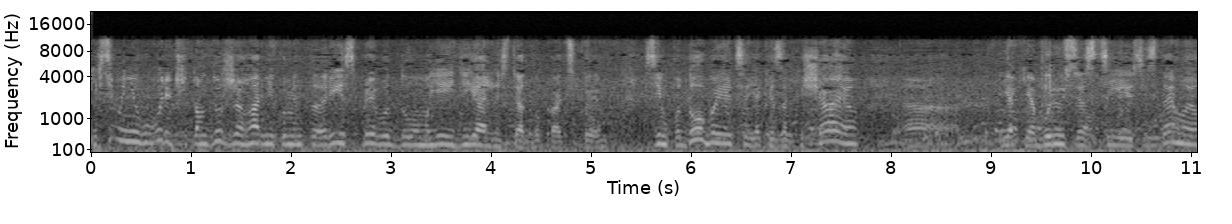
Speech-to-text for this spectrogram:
І всі мені говорять, що там дуже гарні коментарі з приводу моєї діяльності адвокатської. Всім подобається, як я захищаю, як я борюся з цією системою.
